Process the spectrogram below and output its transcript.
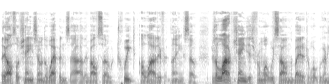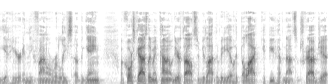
they also changed some of the weapons. Uh, they've also tweaked a lot of different things. So there's a lot of changes from what we saw in the beta to what we're going to get here in the final release of the game. Of course, guys, leave me a comment with your thoughts. If you like the video, hit the like. If you have not subscribed yet,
